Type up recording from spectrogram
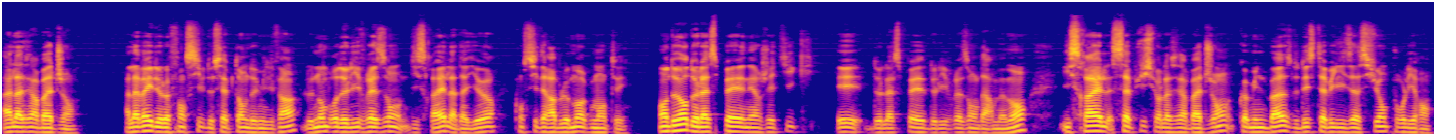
à l'Azerbaïdjan. À la veille de l'offensive de septembre 2020, le nombre de livraisons d'Israël a d'ailleurs considérablement augmenté. En dehors de l'aspect énergétique et de l'aspect de livraison d'armement, Israël s'appuie sur l'Azerbaïdjan comme une base de déstabilisation pour l'Iran.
